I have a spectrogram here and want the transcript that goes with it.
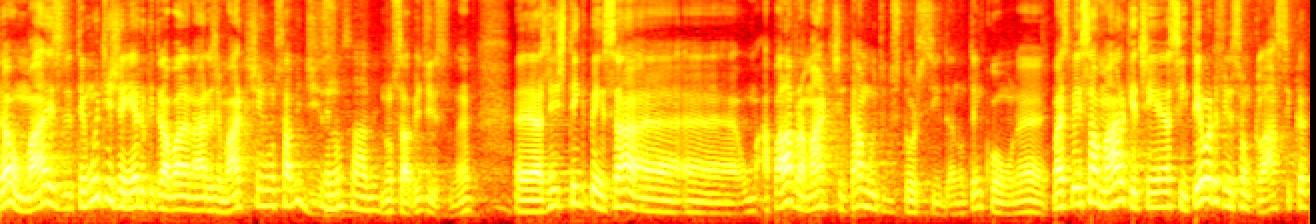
Não, mas tem muito engenheiro que trabalha na área de marketing e não sabe disso. Não sabe. Não sabe disso, né? É, a gente tem que pensar, é, é, a palavra marketing está muito distorcida, não tem como, né? Mas pensar marketing é assim, tem uma definição clássica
